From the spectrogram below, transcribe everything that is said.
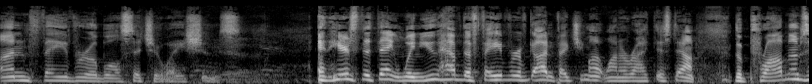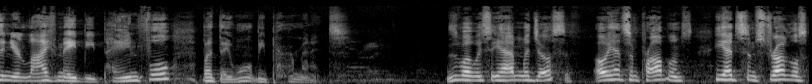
unfavorable situations. And here's the thing when you have the favor of God, in fact, you might want to write this down. The problems in your life may be painful, but they won't be permanent. This is what we see happen with Joseph. Oh, he had some problems. He had some struggles.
